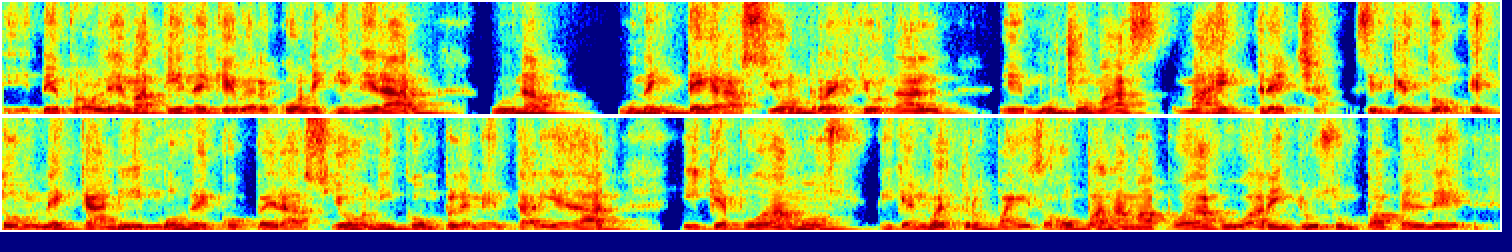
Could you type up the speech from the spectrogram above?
eh, de problema tiene que ver con generar una, una integración regional eh, mucho más, más estrecha. Es decir, que estos, estos mecanismos de cooperación y complementariedad y que podamos, y que nuestros países o Panamá pueda jugar incluso un papel de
